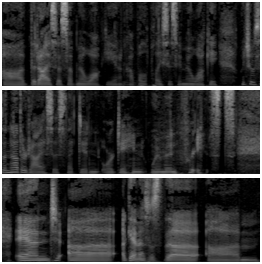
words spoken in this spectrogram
uh, the diocese of Milwaukee in a couple of places in Milwaukee, which was another diocese that didn't ordain women priests. And uh, again, this was the um,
